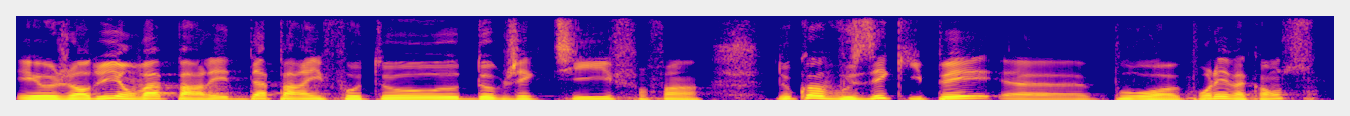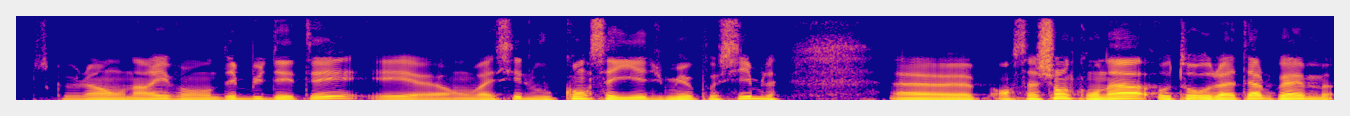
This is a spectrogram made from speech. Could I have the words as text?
Et aujourd'hui, on va parler d'appareils photo, d'objectifs, enfin, de quoi vous équiper euh, pour, pour les vacances. Parce que là, on arrive en début d'été et euh, on va essayer de vous conseiller du mieux possible. Euh, en sachant qu'on a autour de la table quand même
